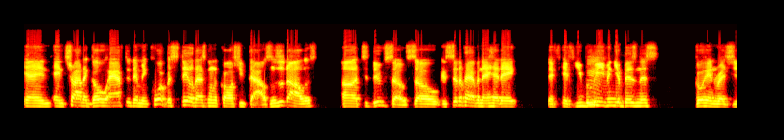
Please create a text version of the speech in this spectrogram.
and and try to go after them in court. But still, that's going to cost you thousands of dollars uh, to do so. So instead of having a headache, if if you believe mm. in your business, go ahead and register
